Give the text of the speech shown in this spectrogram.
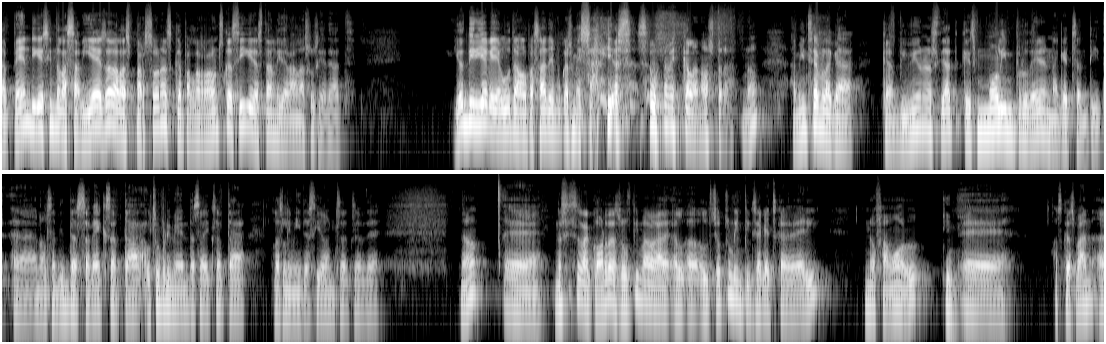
Depèn, diguéssim, de la saviesa de les persones que, per les raons que sigui, estan liderant la societat. Jo et diria que hi ha hagut en el passat èpoques més sàvies, segurament, que la nostra. No? A mi em sembla que, que vivim en una societat que és molt imprudent en aquest sentit, eh, en el sentit de saber acceptar el sofriment, de saber acceptar les limitacions, acceptar... No? Eh, no sé si recordes, l'última vegada, el, el, els Jocs Olímpics aquests que va haver-hi, no fa molt, Quins? eh, els que es van, a,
